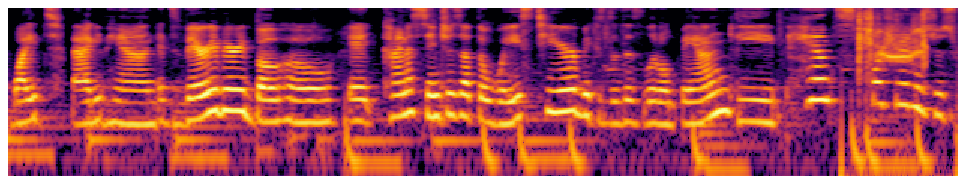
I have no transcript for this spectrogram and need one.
white baggy pants. It's very, very boho. It kind of cinches at the waist here because of this little band. The pants portion is just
